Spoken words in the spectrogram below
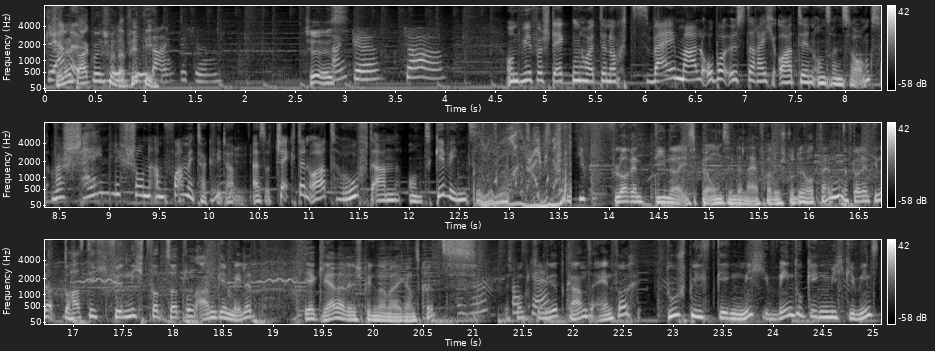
Gerne. Schönen Tag wünschen wir dir. Dankeschön. Tschüss. Danke. Ciao. Und wir verstecken heute noch zweimal Oberösterreich-Orte in unseren Songs. Wahrscheinlich schon am Vormittag wieder. Also checkt den Ort, ruft an und gewinnt. Die Florentina ist bei uns in der Live-Radio-Studio-Hotline. Florentina, du hast dich für nicht verzötteln angemeldet. Ich erkläre dir das Spiel nochmal ganz kurz. Es okay. funktioniert ganz einfach. Du spielst gegen mich. Wenn du gegen mich gewinnst,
